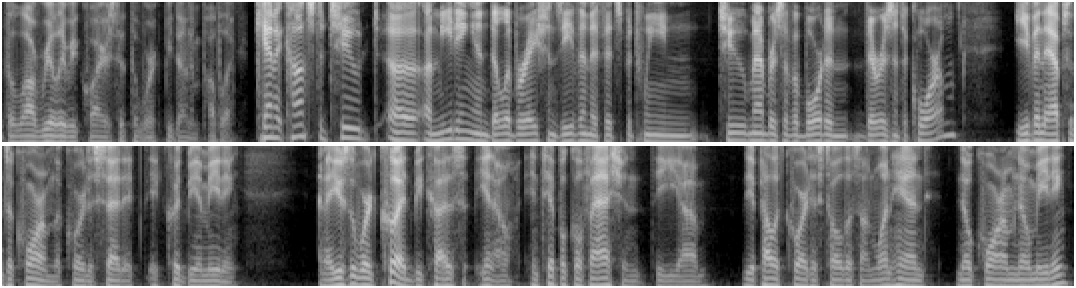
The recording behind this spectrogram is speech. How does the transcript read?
but the law really requires that the work be done in public. Can it constitute uh, a meeting and deliberations even if it's between two members of a board and there isn't a quorum? Even absent a quorum, the court has said it, it could be a meeting. And I use the word could because, you know, in typical fashion, the, um, the appellate court has told us on one hand, no quorum, no meeting.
